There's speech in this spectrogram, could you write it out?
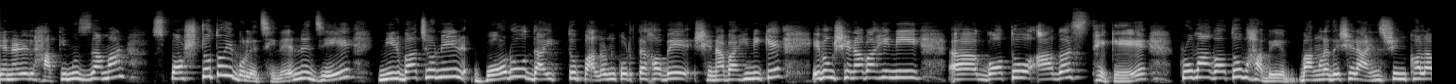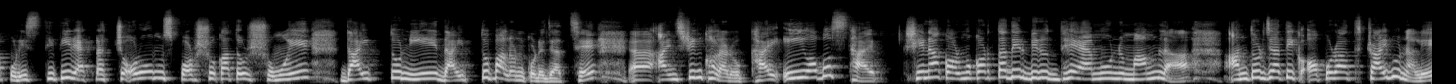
জেনারেল হাকিমুজ্জামান স্পষ্টতই বলেছিলেন যে নির্বাচনের বড় দায়িত্ব পালন করতে হবে সেনাবাহিনীকে এবং সেনাবাহিনী গত আগস্ট থেকে ক্রমাগতভাবে বাংলাদেশের আইন শৃঙ্খলা পরিস্থিতির একটা চরম স্পর্শকাতর সময়ে দায়িত্ব নিয়ে দায়িত্ব পালন করে যাচ্ছে আইন শৃঙ্খলা রক্ষায়। এই অবস্থায় সেনা কর্মকর্তাদের বিরুদ্ধে এমন মামলা, আন্তর্জাতিক অপরাধ ট্রাইব্যুনালে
